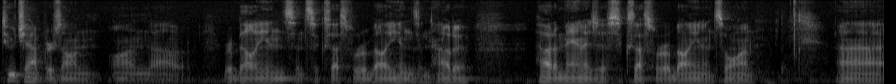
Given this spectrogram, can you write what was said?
two chapters on on uh, rebellions and successful rebellions and how to how to manage a successful rebellion and so on. Uh,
